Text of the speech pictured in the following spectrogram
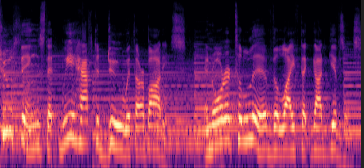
two things that we have to do with our bodies in order to live the life that God gives us.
